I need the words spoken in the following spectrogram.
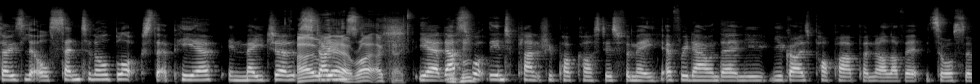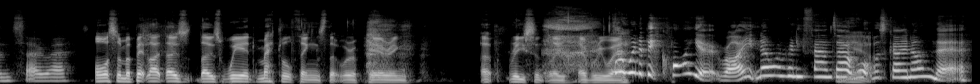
those little sentinel blocks that appear in major oh, stones. yeah, right, okay. Yeah, that's what the Interplanetary podcast is for me. Every now and then you you guys pop up and I love it. It's awesome. So uh, Awesome. A bit like those those weird metal things that were appearing uh, recently everywhere. I went a bit quiet, right? No one really found out Yeah. what was going on there.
